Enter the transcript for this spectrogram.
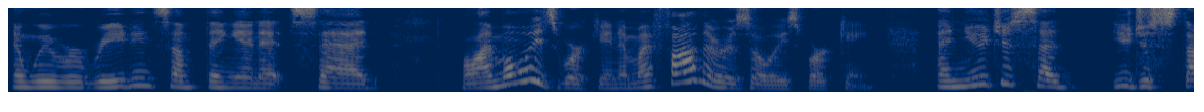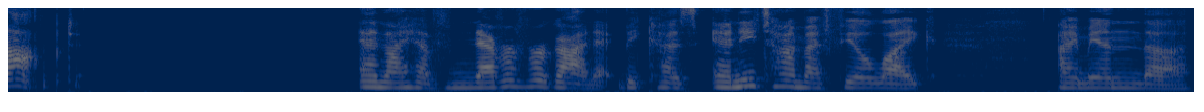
and we were reading something and it said well i'm always working and my father is always working. And you just said you just stopped. And i have never forgotten it because anytime i feel like i'm in the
